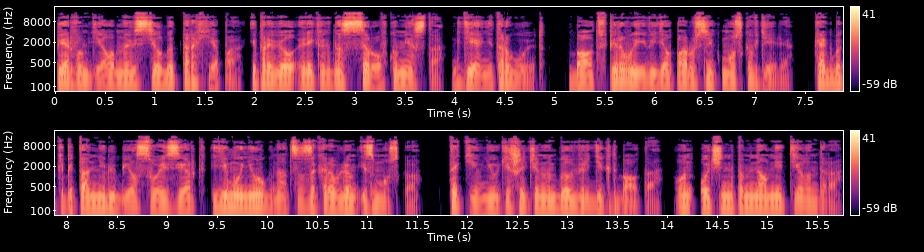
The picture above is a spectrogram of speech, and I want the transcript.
первым делом навестил бы Тархепа и провел рекогносцировку места, где они торгуют. Балт впервые видел парусник Моска в деле. Как бы капитан не любил свой зерк, ему не угнаться за кораблем из Москва. Таким неутешительным был вердикт Балта. Он очень напоминал мне Тиллендера.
